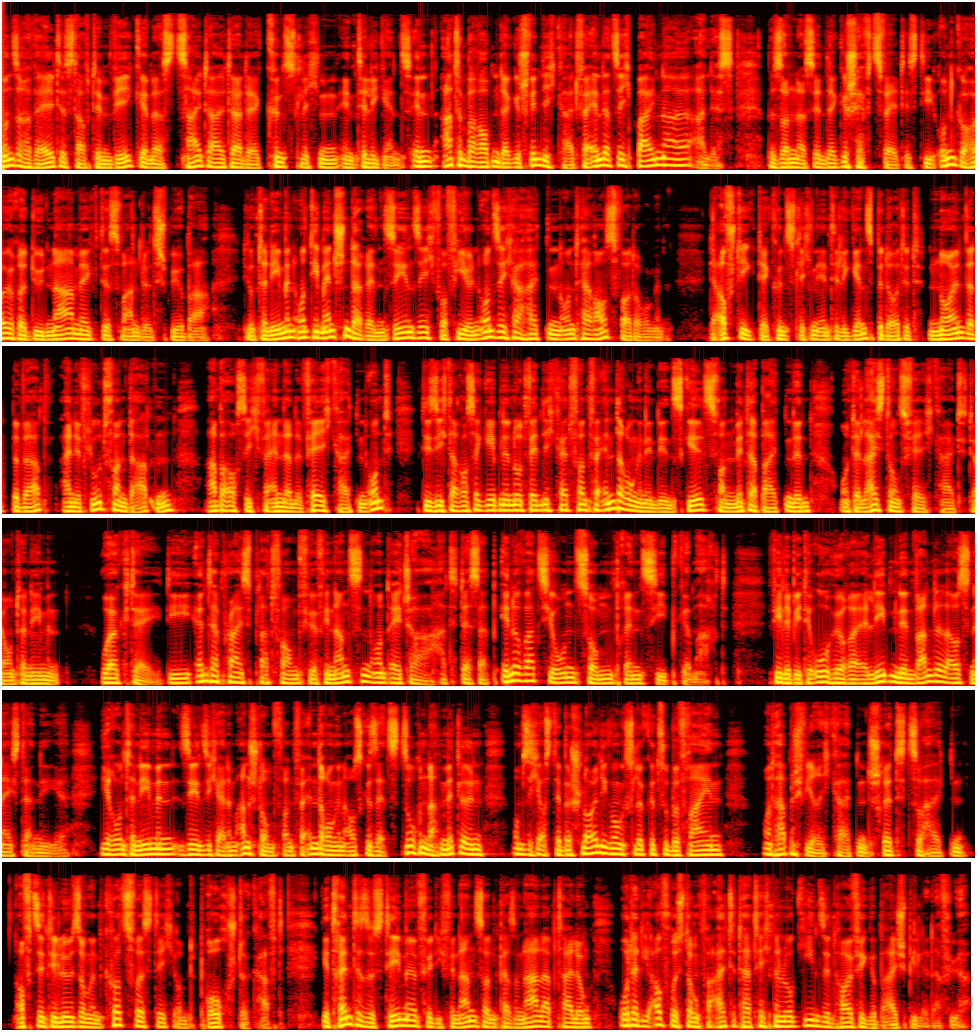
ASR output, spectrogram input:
Unsere Welt ist auf dem Weg in das Zeitalter der künstlichen Intelligenz. In atemberaubender Geschwindigkeit verändert sich beinahe alles. Besonders in der Geschäftswelt ist die ungeheure Dynamik des Wandels spürbar. Die Unternehmen und die Menschen darin sehen sich vor vielen Unsicherheiten und Herausforderungen. Der Aufstieg der künstlichen Intelligenz bedeutet neuen Wettbewerb, eine Flut von Daten, aber auch sich verändernde Fähigkeiten und die sich daraus ergebende Notwendigkeit von Veränderungen in den Skills von Mitarbeitenden und der Leistungsfähigkeit der Unternehmen. Workday, die Enterprise-Plattform für Finanzen und HR, hat deshalb Innovation zum Prinzip gemacht. Viele BTO-Hörer erleben den Wandel aus nächster Nähe. Ihre Unternehmen sehen sich einem Ansturm von Veränderungen ausgesetzt, suchen nach Mitteln, um sich aus der Beschleunigungslücke zu befreien und haben Schwierigkeiten, Schritt zu halten. Oft sind die Lösungen kurzfristig und bruchstückhaft. Getrennte Systeme für die Finanz- und Personalabteilung oder die Aufrüstung veralteter Technologien sind häufige Beispiele dafür.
